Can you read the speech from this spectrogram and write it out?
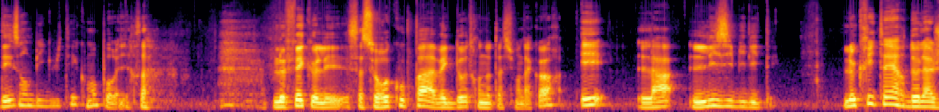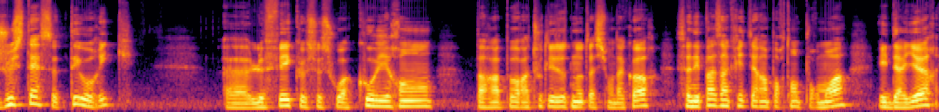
désambiguïté, comment on pourrait dire ça? Le fait que ça ne se recoupe pas avec d'autres notations d'accord, et la lisibilité. Le critère de la justesse théorique, euh, le fait que ce soit cohérent par rapport à toutes les autres notations d'accord, ça n'est pas un critère important pour moi, et d'ailleurs,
